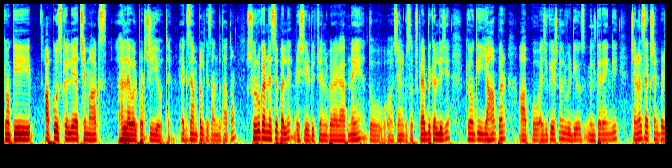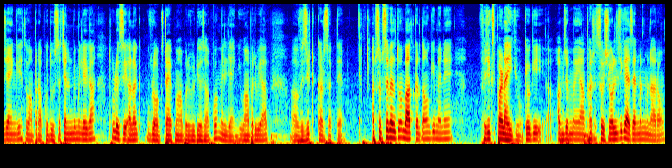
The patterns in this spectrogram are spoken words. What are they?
क्योंकि आपको उसके लिए अच्छे मार्क्स हर लेवल पर चाहिए होते हैं। एग्ज़ाम्पल के साथ बताता हूँ। शुरू करने से पहले मेरे यूट्यूब चैनल पर अगर आप नहीं हैं तो चैनल को सब्सक्राइब भी कर लीजिए, क्योंकि यहाँ पर आपको एजुकेशनल वीडियोस मिलते रहेंगी। चैनल सेक्शन पर जाएँगे तो वहाँ पर आपको दूसरा चैनल भी मिलेगा। थोड़े से अलग व्लॉग्स टाइप वहाँ पर वीडियोज़ आपको मिल जाएँगी। वहाँ पर भी आप विज़िट कर सकते हैं। अब सबसे पहले तो मैं बात करता हूँ कि मैंने फिजिक्स पढ़ा ही क्यों? क्योंकि अब जब मैं यहाँ पर सोशियोलॉजी का असाइनमेंट बना रहा हूँ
